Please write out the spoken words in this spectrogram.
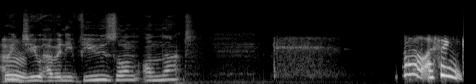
i mean mm. do you have any views on on that well, I think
